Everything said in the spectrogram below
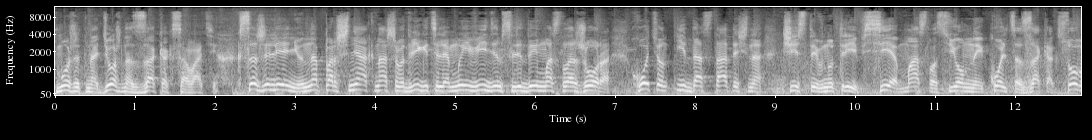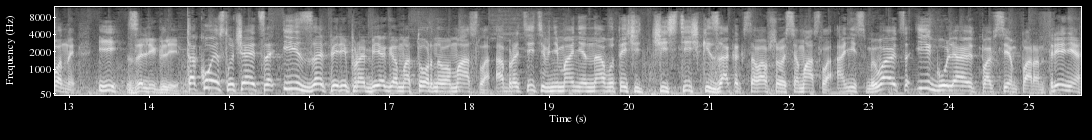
может надежно закоксовать их. К сожалению, на поршнях нашего двигателя мы видим следы масложора. Хоть он и достаточно чистый внутри, все маслосъемные кольца закоксованы и залегли. Такое случается из-за перепробега моторного масла. Обратите внимание на вот эти частички закоксовавшегося масла. Они смываются и гуляют по всем парам трения,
